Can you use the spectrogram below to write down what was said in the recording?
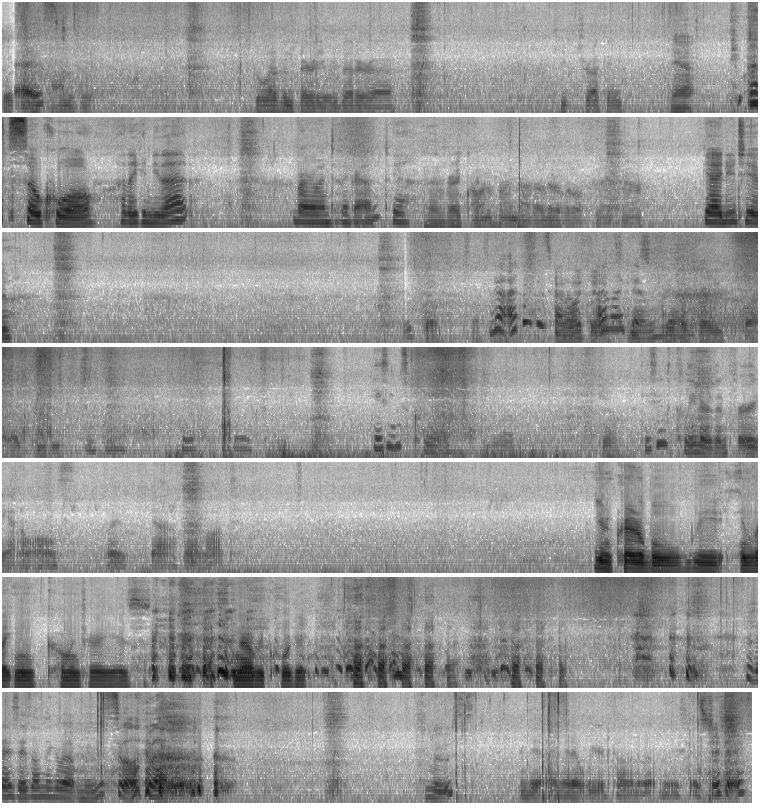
Guys. time is it? It's eleven thirty. We better uh, keep trucking. Yeah. That's so cool how they can do that. Burrow into the ground. Yeah. And then very I quickly. want to find that other little snake now. Yeah, I do too. Yeah, I think he's I kind of. like it. I It's- like him. He's, he's like very quiet, like Phoebe. He's- He seems clean. Yeah. He seems cleaner than furry animals. Like, yeah, by a lot. Your incredibly enlightening commentary is now recorded. Should I say something about moose while I'm at it? Moose? Yeah, I made a weird comment about moose yesterday.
